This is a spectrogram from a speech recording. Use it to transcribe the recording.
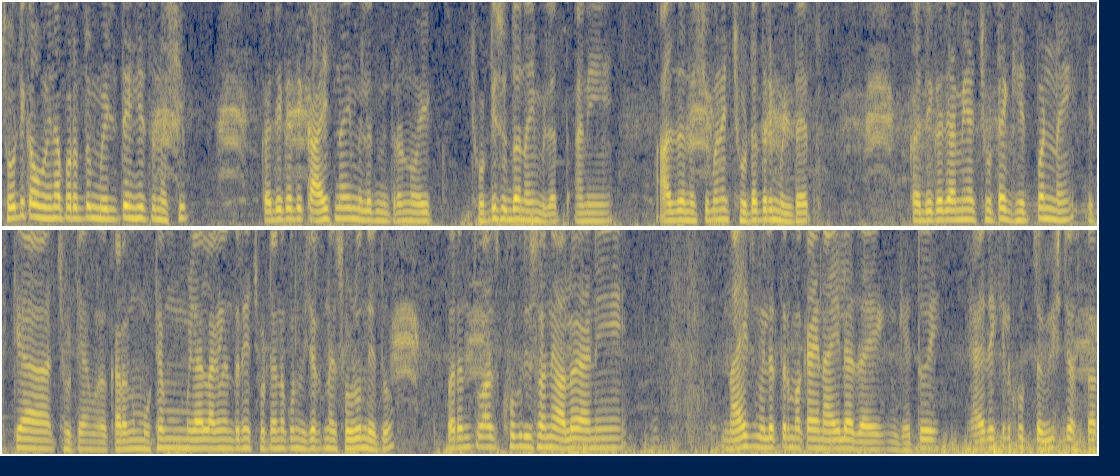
छोटी का होईना परंतु मिळते हेच नशीब. कधी कधी काहीच नाही मिळत मित्रांनो एक छोटीसुद्धा नाही मिळत आणि आज नशिबाने छोट्या तरी मिळत आहेत कधी कधी आम्ही ह्या छोट्या घेत पण नाही इतक्या छोट्या कारण मोठ्या मिळायला लागल्यानंतर ह्या छोट्यांना कोण विचारत नाही सोडून देतो. परंतु आज खूप दिवसांनी आलो आहे आणि नाहीच मिळत तर मग काय नाईलाज आहे घेतोय. ह्या देखील खूप चविष्ट असतात.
